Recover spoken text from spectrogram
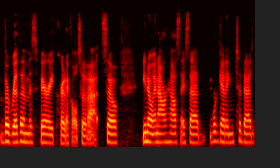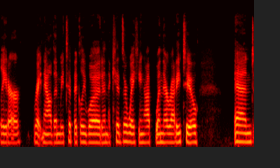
The rhythm is very critical to that. So, you know, in our house I said we're getting to bed later right now than we typically would and the kids are waking up when they're ready to and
